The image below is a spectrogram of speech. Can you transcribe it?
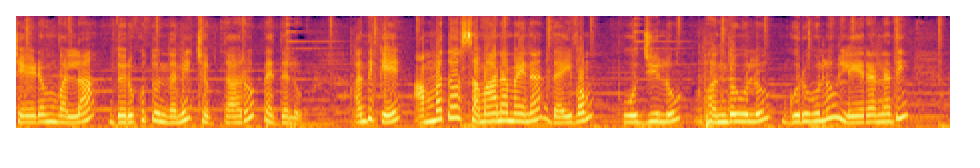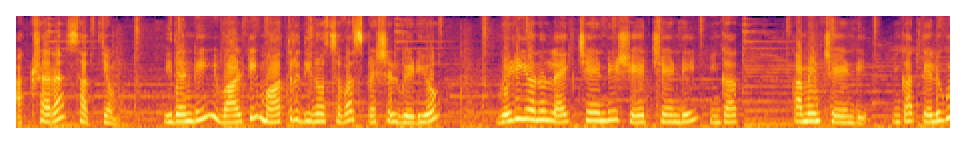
చేయడం వల్ల దొరుకుతుందని చెప్తారు పెద్దలు. అందుకే అమ్మతో సమానమైన దైవం పూజ్యులు బంధువులు గురువులు లేరన్నది అక్షర సత్యం. ఇదండి ఇవాల్టి మాతృదినోత్సవ స్పెషల్ వీడియో. వీడియోను లైక్ చేయండి షేర్ చేయండి ఇంకా కమెంట్ చేయండి. ఇంకా తెలుగు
